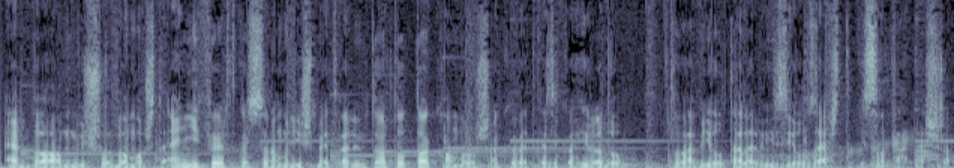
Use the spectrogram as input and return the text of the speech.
ebbe a műsorban most ennyi fért. Köszönöm, hogy ismét velünk tartottak. Hamarosan következik a híradó. További jó televíziózást, viszontlátásra!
